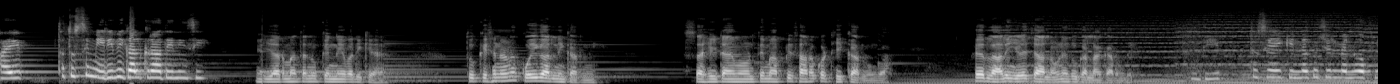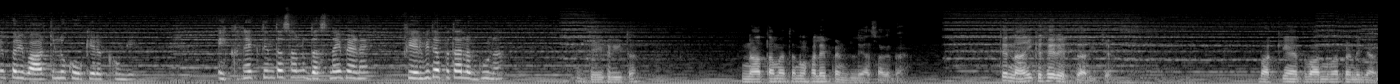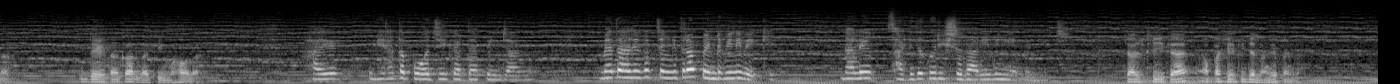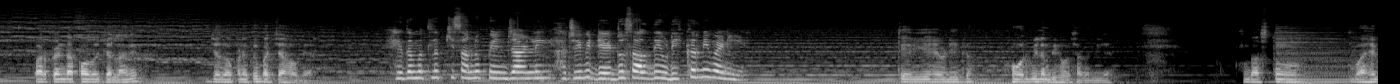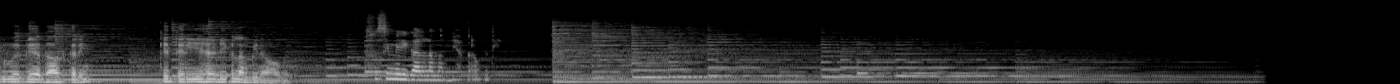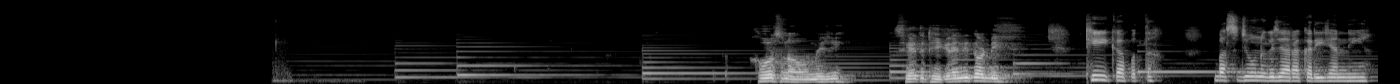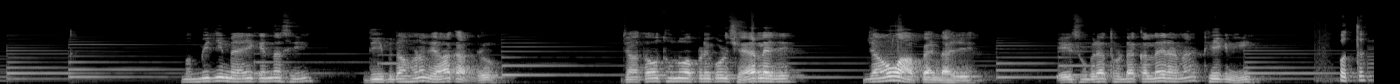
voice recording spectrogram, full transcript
ਹਾਏ ਤਾਂ ਤੁਸੀਂ ਮੇਰੀ ਵੀ ਗੱਲ ਕਰਾ ਦੇਣੀ ਸੀ। ਯਾਰ ਮੈਂ ਤੈਨੂੰ ਕਿੰਨੇ ਵਾਰੀ ਕਿਹਾ ਤੂੰ ਕਿਸੇ ਨਾਲ ਨਾ ਕੋਈ ਗੱਲ ਨਹੀਂ ਕਰਨੀ। ਸਹੀ ਟਾਈਮ ਆਉਣ ਤੇ ਮੈਂ ਆਪੇ ਸਾਰਾ ਕੁਝ ਠੀਕ ਕਰ ਲੂੰਗਾ। ਫਿਰ ਲਾ ਲਈ ਜਿਹੜੇ ਚਾਲ ਲਾਉਣੇ ਤੂੰ ਗੱਲਾਂ ਕਰਨ ਦੇ। ਦੀਪ ਤੁਸੀਂ ਇਹ ਕਿੰਨਾ ਕੁ ਚਿਰ ਮੈਨੂੰ ਆਪਣੇ ਪਰਿਵਾਰ ਤੋਂ ਲੁਕੋ ਕੇ ਰੱਖੋਗੇ? ਇੱਕ ਨਾ ਇੱਕ ਦਿਨ ਤਾਂ ਸਾਨੂੰ ਦੱਸਣਾ ਹੀ ਪੈਣਾ ਹੈ। ਫਿਰ ਵੀ ਤਾਂ ਪਤਾ ਲੱਗੂ ਨਾ। ਦੇਖ ਰੀਤ ਨਾ ਤਾਂ ਮੈਂ ਤੈਨੂੰ ਹਲੇ ਪਿੰਡ ਲਿਆ ਸਕਦਾ ਤੇ ਨਾ ਹੀ ਕਿਸੇ ਰਿਸ਼ਤੇਦਾਰੀ 'ਚ। ਬਾਕੀ ਐਤਵਾਰ ਨੂੰ ਮੈਂ ਪਿੰਡ ਜਾਣਾ। ਦੇਖਦਾ ਘਰ ਦਾ ਕੀ ਮਾਹੌਲ ਹੈ। ਹਾਏ ਮੇਰਾ ਤਾਂ ਬਹੁਤ ਜੀ ਕਰਦਾ ਹੈ ਪਿੰਡ ਜਾਣ ਨੂੰ। ਮੈਂ ਤਾਂ ਹਜੇ ਤੱਕ ਚੰਗੀ ਤਰ੍ਹਾਂ ਪਿੰਡ ਵੀ ਨਹੀਂ ਵੇਖੀ। ਨਾਲੇ ਸਾਡੀ ਤਾਂ ਕੋਈ ਰਿਸ਼ਤੇਦਾਰੀ ਵੀ ਨਹੀਂ ਹੈ ਪਿੰਡ ਵਿੱਚ। ਚੱਲ ਠੀਕ ਹੈ ਆਪਾਂ ਛੇਤੀ ਚੱਲਾਂਗੇ ਪਿੰਡ। ਪਰ ਪਿੰਡ ਆਪਾਂ ਉਦੋਂ ਚੱਲਾਂਗੇ ਜਦੋਂ ਆਪਣੇ ਕੋਈ ਬੱਚਾ ਹੋ ਗਿਆ। ਇਹਦਾ ਮਤਲਬ ਕਿ ਸਾਨੂੰ ਪਿੰਡ ਜਾਣ ਲਈ ਹਜੇ ਵੀ ਡੇਢ ਦੋ ਸਾਲ ਦੀ ਉਡੀਕ ਕਰਨੀ ਪੈਣੀ ਹੈ। ਤੇਰੀ ਇਹ ਉਡੀਕ ਹੋਰ ਵੀ ਲੰਬੀ ਹੋ ਸਕਦੀ ਹੈ। ਬਸ ਤੂੰ ਵਾਹਿਗੁਰੂ ਅੱਗੇ ਅਰਦਾਸ ਕਰੀ ਕਿ ਤੇਰੀ ਇਹ ਹੱਡੀ ਲੰਬੀ ਨਾ ਹੋਵੇ। ਤੁਸੀਂ ਮੇਰੀ ਗੱਲ ਨਾ ਮੰਨਿਆ ਕਰੋ ਕਦੀ। ਹੋਰ ਸੁਣਾਓ ਮੰਮੀ ਜੀ? ਸਿਹਤ ਠੀਕ ਰਹਿੰਦੀ ਤੁਹਾਡੀ? ਠੀਕ ਆ ਪੁੱਤ। ਬਸ ਜੂਨ ਗੁਜ਼ਾਰਾ ਕਰੀ ਜਾਨੀ ਆ। ਮੰਮੀ ਜੀ ਮੈਂ ਇਹ ਕਹਿੰਦਾ ਸੀ ਦੀਪ ਦਾ ਹੁਣ ਵਿਆਹ ਕਰ ਦਿਓ। ਜਾਂ ਤਾਂ ਉਹ ਤੁਹਾਨੂੰ ਆਪਣੇ ਕੋਲ ਸ਼ਹਿਰ ਲੈ ਜੇ ਜਾਂ ਉਹ ਆਪ ਪਿੰਡ ਆ ਜੇ। ਇਸ ਉਮਰੇ ਤੁਹਾਡਾ ਇਕੱਲਾ ਹੀ ਰਹਿਣਾ ਠੀਕ ਨਹੀਂ। ਪੁੱਤ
